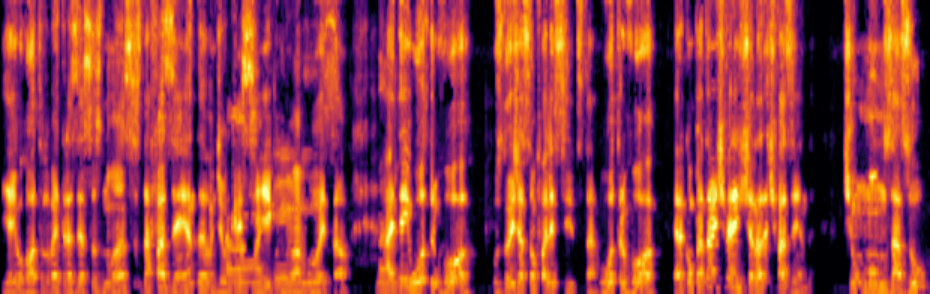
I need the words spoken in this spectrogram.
e aí o rótulo vai trazer essas nuances da fazenda, onde eu cresci com meu avô e tal. aí tem o outro vô, os dois já são falecidos, tá? O outro vô era completamente diferente, não tinha nada de fazenda. Tinha um Monza azul,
